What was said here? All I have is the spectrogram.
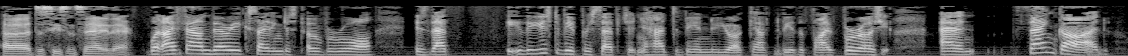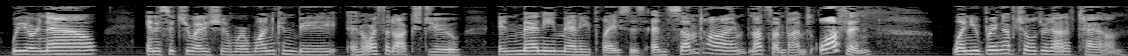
uh, to see Cincinnati there. what I found very exciting just overall is that there used to be a perception you had to be in New York, you have to be in the five boroughs, and thank God we are now in a situation where one can be an Orthodox Jew in many, many places, and sometimes, not sometimes, often, when you bring up children out of town,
